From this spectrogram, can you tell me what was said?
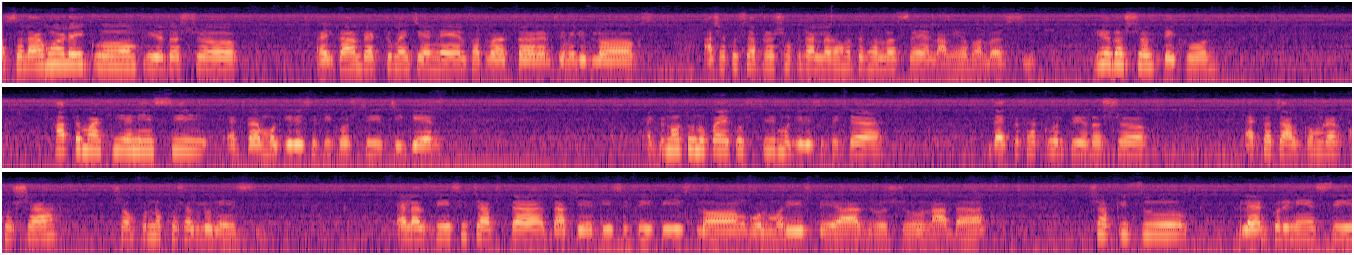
আসসালামু আলাইকুম, প্রিয় দর্শক। Welcome back to my channel Fatma Akter and family vlogs আশা করছি আপনারা সকলে আল্লাহ রহমতে ভালো আছেন, আমিও ভালো আছি। প্রিয় দর্শক, দেখুন, হাতে মাখিয়ে নিয়েছি একটা মুরগি রেসিপি করছি চিকেন একটা নতুন উপায়ে করছি মুরগি রেসিপিটা দেখতে থাকুন, প্রিয় দর্শক, একটা চাল কুমড়ার খোসা, সম্পূর্ণ খোসাগুলো নিয়েছি। এলাচ দিয়েছি চারটা দাঁচিয়ে দিয়েছি দুই পিস লং, গোলমরিচ, পেঁয়াজ, রসুন, আদা সব কিছু ব্লেন্ড করে নিয়েছি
